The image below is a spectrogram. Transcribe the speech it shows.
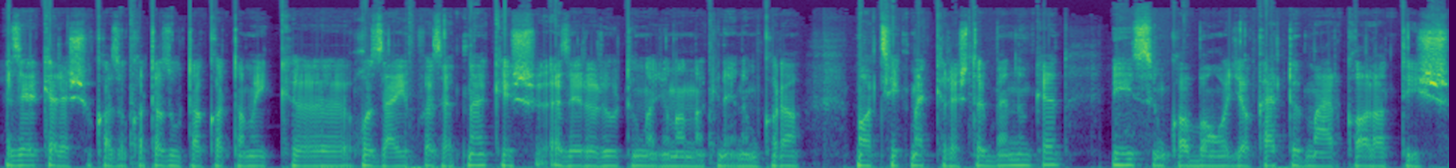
ezért keressük azokat az utakat, amik hozzájuk vezetnek, és ezért örültünk nagyon annak idején, amikor a Marcik megkerestek bennünket. Mi hiszünk abban, hogy akár több márka alatt is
